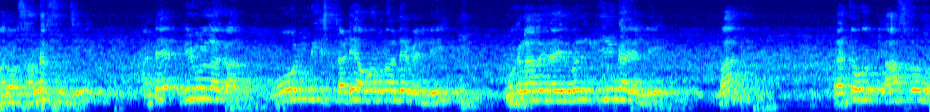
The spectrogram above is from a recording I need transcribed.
మనం సందర్శించి అంటే లీవుల్లో కాదు ఓన్లీ స్టడీ అవర్లోనే వెళ్ళి ఒక నాలుగు ఐదు మంది టీంగా వెళ్ళి మా ప్రతి ఒక్క క్లాస్లోనూ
